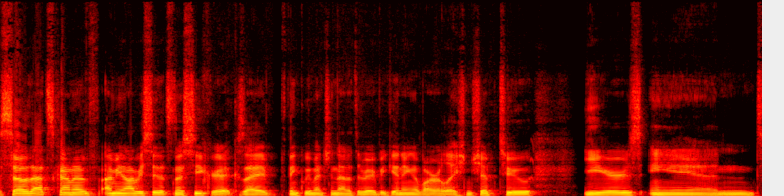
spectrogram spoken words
so that's kind of I mean obviously that's no secret because I think we mentioned that at the very beginning of our relationship two years and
